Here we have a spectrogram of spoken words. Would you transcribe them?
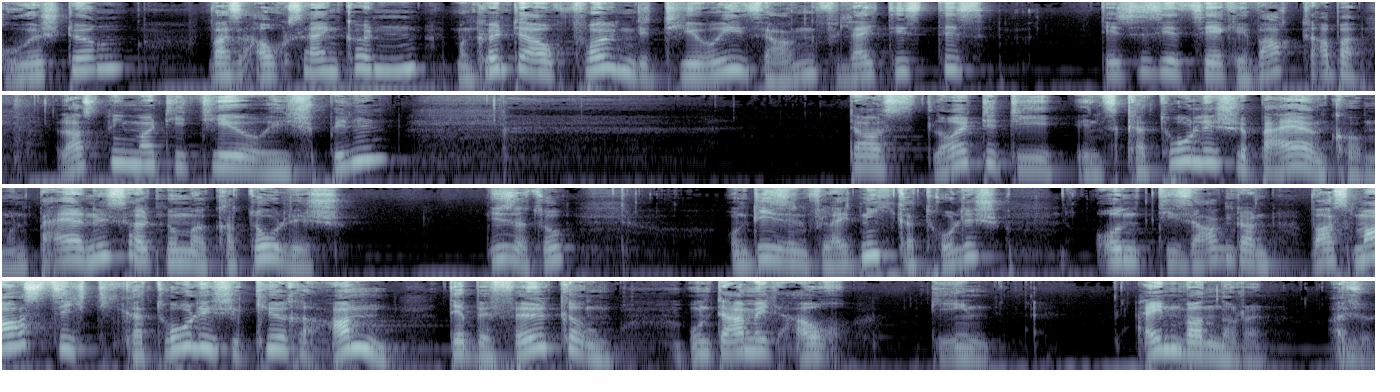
Ruhestörung, was auch sein könnten. Man könnte auch folgende Theorie sagen, vielleicht ist das, das ist jetzt sehr gewagt, aber lasst mich mal die Theorie spinnen dass Leute, die ins katholische Bayern kommen, und Bayern ist halt nun mal katholisch, ist halt so, und die sind vielleicht nicht katholisch, und die sagen dann, was maßt sich die katholische Kirche an der Bevölkerung und damit auch den Einwanderern, also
